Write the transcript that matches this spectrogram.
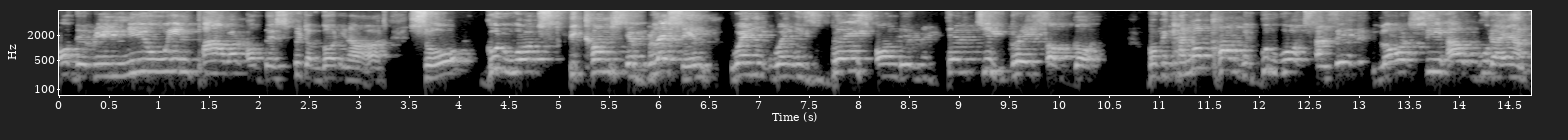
of the renewing power of the Spirit of God in our hearts. So good works becomes a blessing when, when it's based on the redemptive grace of God. But we cannot come with good works and say, Lord, see how good I am.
